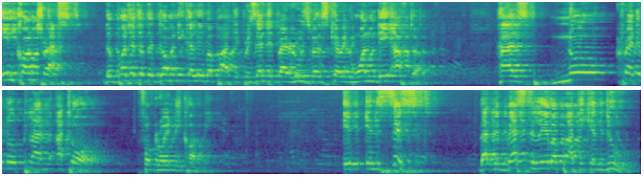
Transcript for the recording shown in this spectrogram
In contrast, the budget of the Dominica Labour Party presented by Roosevelt Skerrit one day after has no credible plan at all for growing the economy. It insists that the best the Labour Party can do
